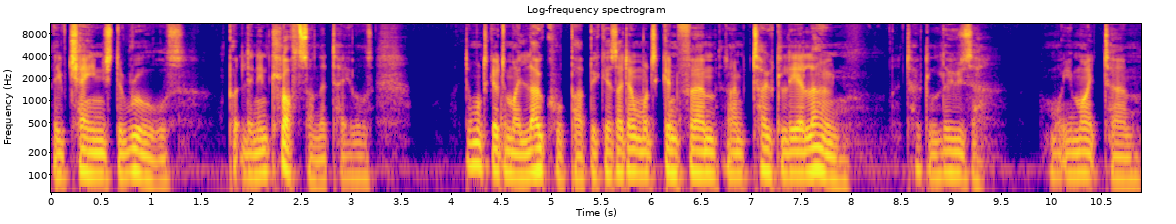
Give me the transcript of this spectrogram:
They've changed the rules, put linen cloths on the tables. I don't want to go to my local pub because I don't want to confirm that I'm totally alone, a total loser, what you might term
